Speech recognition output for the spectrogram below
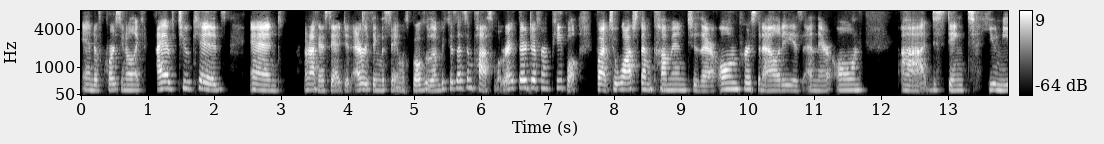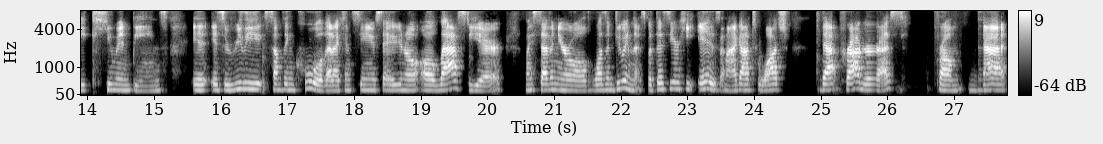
And of course, you know, like I have two kids, and I'm not going to say I did everything the same with both of them because that's impossible, right? They're different people. But to watch them come into their own personalities and their own uh, distinct, unique human beings it, it's really something cool that I can see you say, you know, oh, last year my seven year old wasn't doing this, but this year he is. And I got to watch that progress from that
